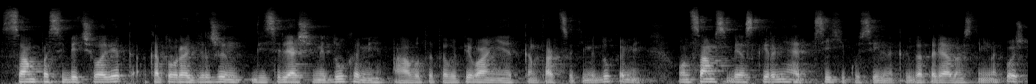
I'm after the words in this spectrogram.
сам по себе человек, который одержим веселящими духами, а вот это выпивание, это контакт с этими духами, он сам себе оскверняет психику сильно. Когда ты рядом с ним находишься,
